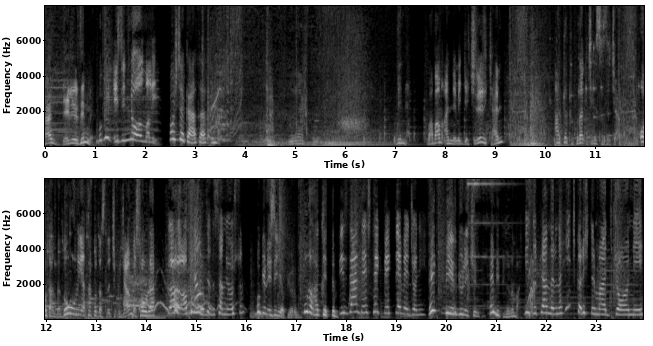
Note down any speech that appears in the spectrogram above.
sen delirdin mi? Bugün izinli olmalıyım. Hoşça kal tatlım. Dinle. Babam annemi geçirirken arka kapıdan içeri sızacağım. Oradan da doğru yatak odasına çıkacağım ve sonra... Aa, Ne ablalarım yaptığını sanıyorsun? bugün izin yapıyorum. Bunu hak ettim. Bizden destek bekleme Johnny. Tek bir gün için. Hem bir planım var. Bizi planlarına hiç karıştırma Johnny.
